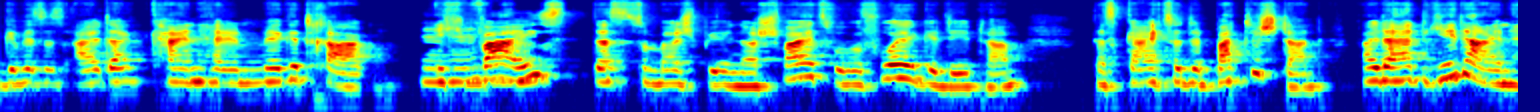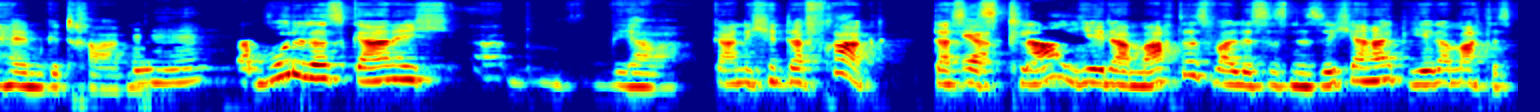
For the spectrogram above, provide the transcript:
gewisses Alter keinen Helm mehr getragen. Mhm. Ich weiß, dass zum Beispiel in der Schweiz, wo wir vorher gelebt haben, das gar nicht zur Debatte stand, weil da hat jeder einen Helm getragen. Mhm. Da wurde das gar nicht, äh, ja, gar nicht hinterfragt. Das ja. ist klar, jeder macht es, weil es ist eine Sicherheit, jeder macht es.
